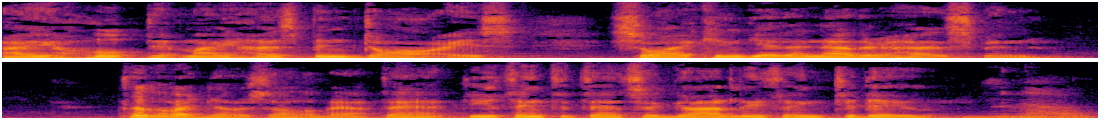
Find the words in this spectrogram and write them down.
I hope that my husband dies so I can get another husband. The Lord knows all about that. Do you think that that's a godly thing to do? No.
